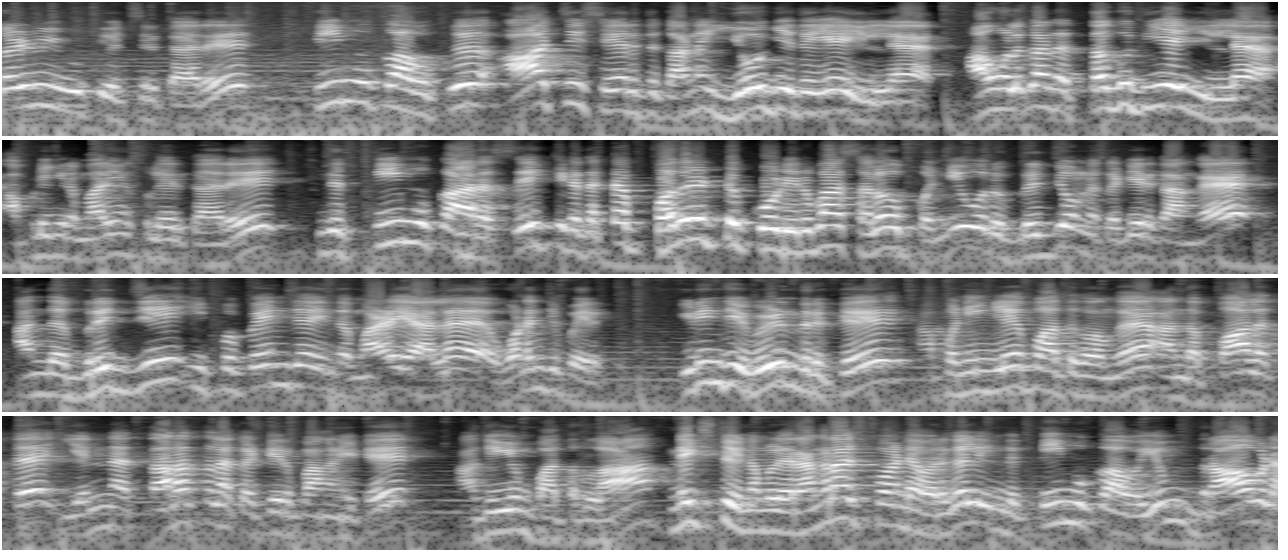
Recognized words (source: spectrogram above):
கழுவி ஊட்டி வச்சிருக்காரு. திமுகவுக்கு ஆட்சி செய்யறதுக்கான யோகியதையே இல்ல. அவங்களுக்கு அந்த தகுதியே இல்ல அப்படிங்கிற மாதிரியும் சொல்லியிருக்காரு. இந்த திமுக அரசு கிட்டத்தட்ட பதினெட்டு கோடி ரூபாய் செலவு பண்ணி ஒரு பிரிட்ஜ் ஒண்ணு கட்டியிருக்காங்க. அந்த பிரிட்ஜ் இப்ப பெஞ்ச இந்த மழையால உடஞ்சு போயிருக்கு. இடிஞ்சு விழுந்திருக்கு. அப்ப நீங்களே பாத்துக்கோங்க அந்த பாலத்தை என்ன தரத்துல கட்டியிருப்பாங்கன்னுட்டு அதையும் பார்த்துடலாம். நெக்ஸ்ட் நம்மளுடைய ரங்கராஜ் பாண்டே அவர்கள் இந்த திமுகவையும் திராவிட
